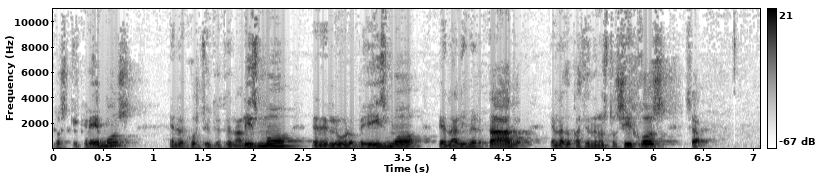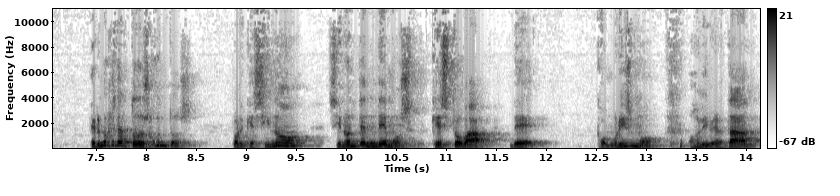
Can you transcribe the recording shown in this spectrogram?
los que creemos en el constitucionalismo, en el europeísmo, en la libertad, en la educación de nuestros hijos. O sea, tenemos que estar todos juntos, porque si no, si no entendemos que esto va de comunismo o libertad,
